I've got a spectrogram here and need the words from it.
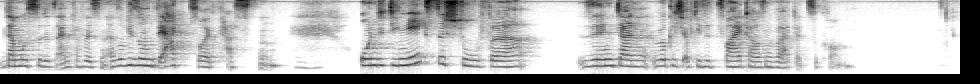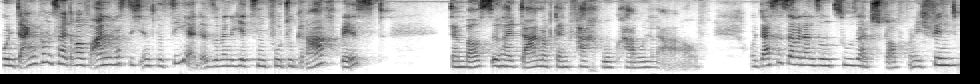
dann musst du das einfach wissen. Also wie so ein Werkzeugkasten. Und die nächste Stufe sind dann wirklich auf diese 2000 Wörter zu kommen. Und dann kommt es halt darauf an, was dich interessiert. Also wenn du jetzt ein Fotograf bist, dann baust du halt da noch dein Fachvokabular auf. Und das ist aber dann so ein Zusatzstoff. Und ich finde,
